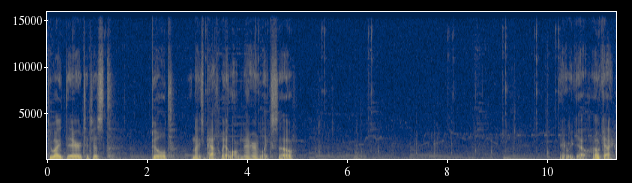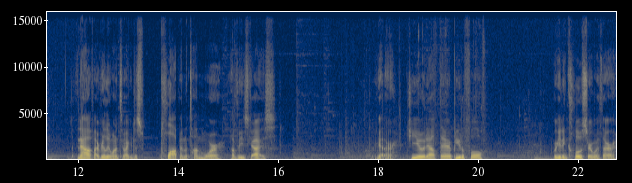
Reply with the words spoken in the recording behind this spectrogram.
Do I dare to just build a nice pathway along there, like so? There we go. Okay. Now, if I really wanted to, I could just plop in a ton more of these guys. We got our geode out there. Beautiful. We're getting closer with our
